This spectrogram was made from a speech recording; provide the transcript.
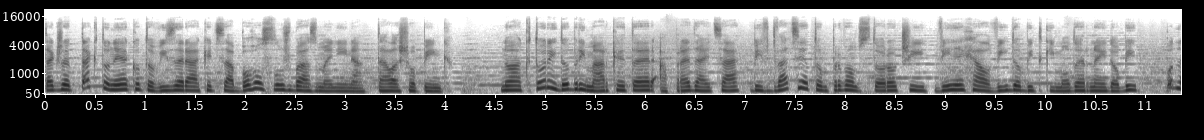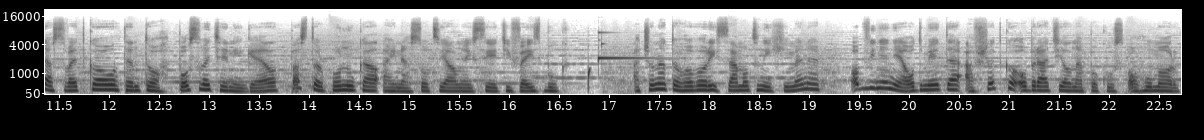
Takže takto nejako to vyzerá, keď sa bohoslužba zmení na teleshopping. No a ktorý dobrý marketér a predajca by v 21. storočí vynechal výdobytky modernej doby? Podľa svetkov tento posvetený gel pastor ponúkal aj na sociálnej sieti Facebook. A čo na to hovorí samotný Chimene? Obvinenie odmieta a všetko obrátil na pokus o humor.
